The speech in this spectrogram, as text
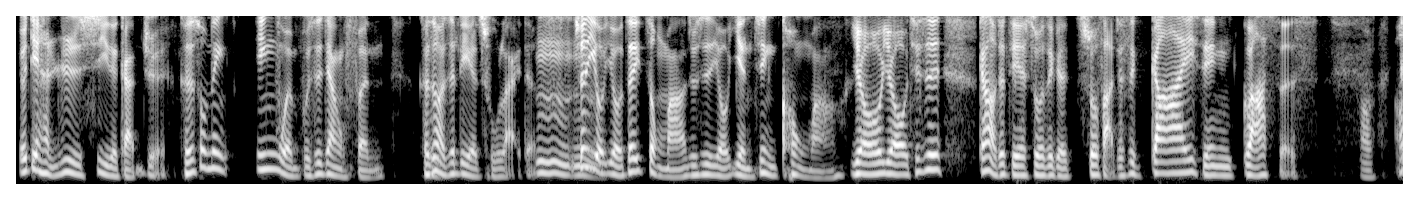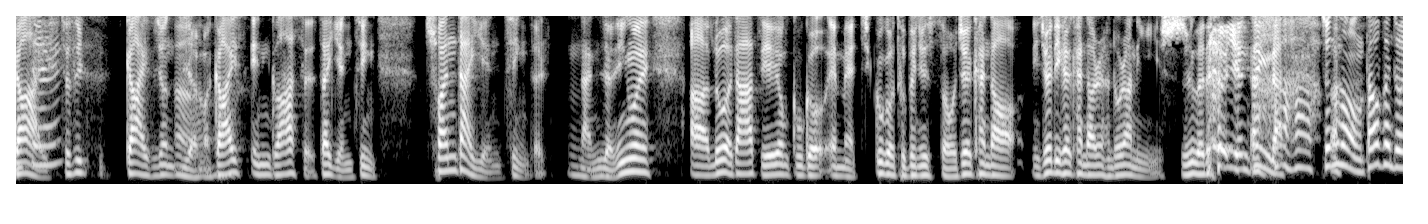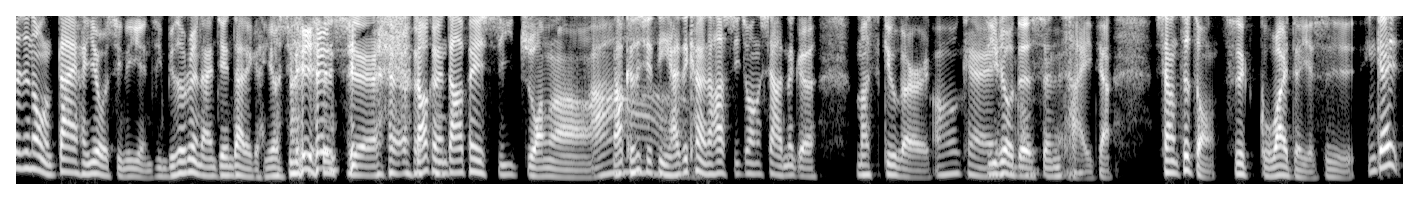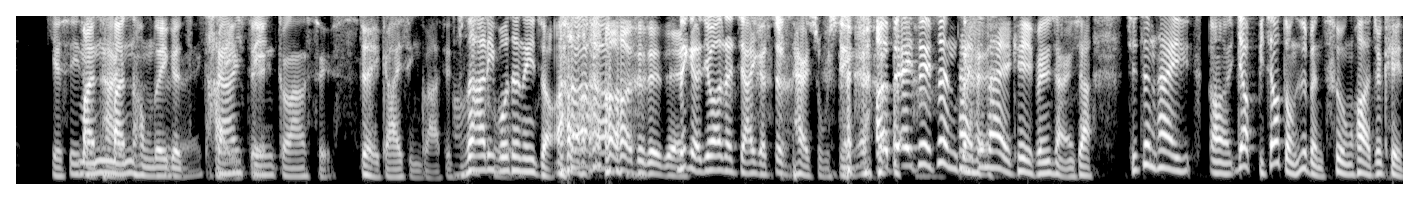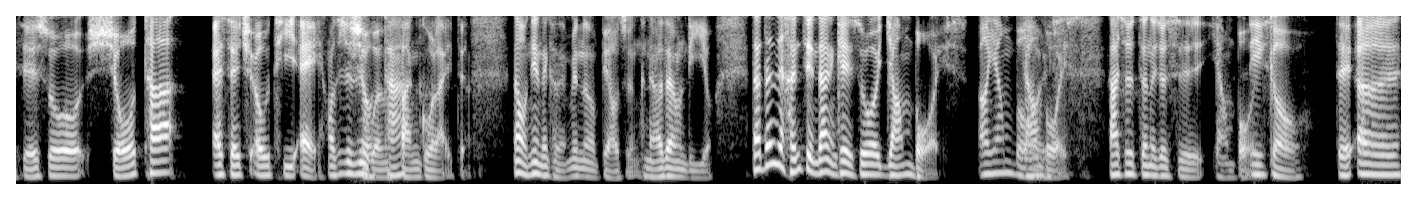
有点很日系的感觉。可是说不定英文不是这样分，可是我还是列出来的。嗯嗯，就是有有这一种吗？就是有眼镜控吗？有有，其实刚好就直接说这个说法，就是 guys in glasses 哦，guys 就是。Guys 就人嘛、uh,，Guys in glasses 在眼镜穿戴眼镜的男人，嗯、因为啊、呃，如果大家直接用 Google Image、Google 图片去搜，就会看到，你就会立刻看到很多让你湿了的 眼镜男，就那种 大部分都会是那种戴很有型的眼镜，比如说润南今天戴了一个很有型的眼镜，谢谢。然后可能搭配西装啊，啊然后可是其实你还是看得到他西装下那个 muscular OK 肌肉的身材，这样.像这种是国外的，也是应该。也是蛮蛮红的一个彩，Guys in Glasses，对，Guys in Glasses，不是哈利波特那一种，对对对，那个又要再加一个正太属性。啊，对，哎，对，正太，正太也可以分享一下。其实正太，呃，要比较懂日本次文化，就可以直接说 Shota，S H O T A，好像就是日文翻过来的。那我念的可能没有那么标准，可能要再用理由。那但是很简单，你可以说 Young Boys，哦，Young Boys，Young Boys，那就真的就是 Young Boys，Ego，对，呃。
